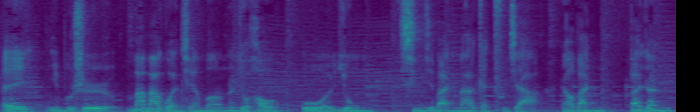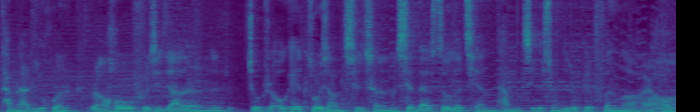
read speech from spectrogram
哎，你不是妈妈管钱吗？那就好，我用心急把你妈赶出家，然后把你把让你他们俩离婚，然后父亲家的人呢就就是 OK 坐享其成，现在所有的钱他们几个兄弟就可以分了，然后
